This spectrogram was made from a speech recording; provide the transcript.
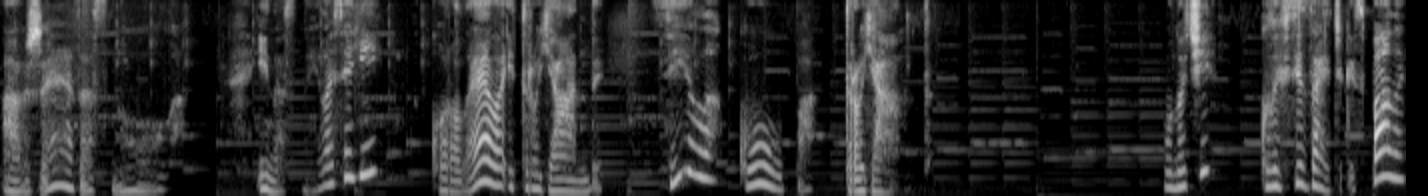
а вже заснула. І наснилася їй королева і троянди, ціла купа троянд. Уночі, коли всі зайчики спали,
